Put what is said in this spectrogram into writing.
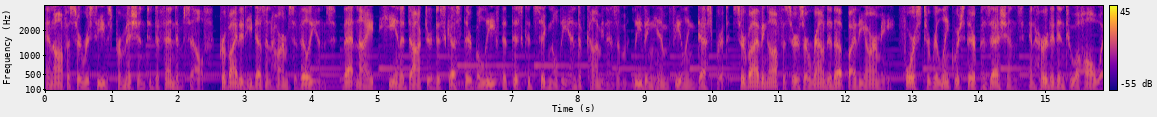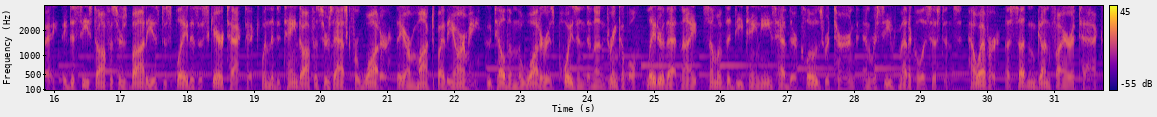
An officer receives permission to defend himself, provided he doesn't harm civilians. That night, he and a doctor discuss their belief that this could signal the end of communism, leaving him feeling desperate. Surviving officers are rounded up by the army, forced to relinquish their possessions, and herded into a hallway. A deceased officer's body is displayed as a scare tactic. When the detained officers ask for water, they are mocked by the army, who tell them the water is poisoned and undrinkable. Later that night, some of the detainees had their clothes returned and received medical assistance. However, a sudden gunfire attack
